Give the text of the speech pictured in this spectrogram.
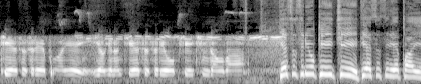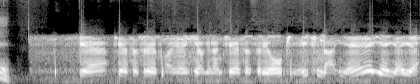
DS3 FIA 여기는 DS3 OPH입니다. 오바. DS3 OPH DS3 FIA 예, DS3 FIA 여기는 DS3 OPH입니다. 예, 예, 예, 예.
